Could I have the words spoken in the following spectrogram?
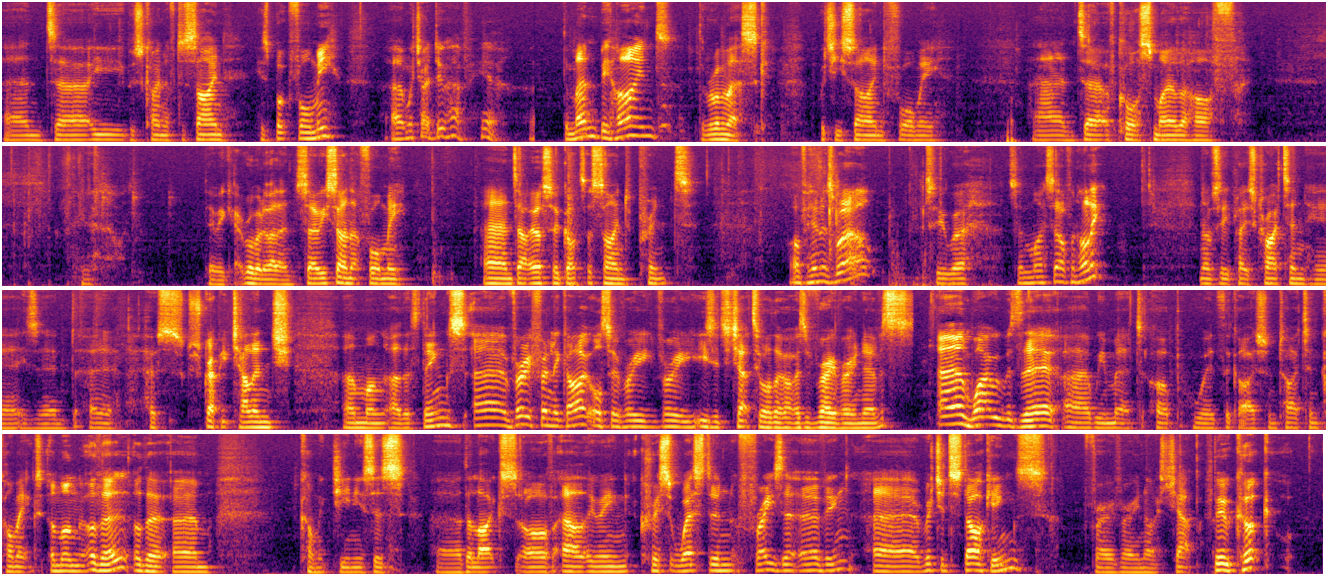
and uh, he was kind enough to sign his book for me, uh, which I do have here. The man behind the rubber mask, which he signed for me, and uh, of course my other half. There we go, Robert Llewellyn. So he signed that for me, and I also got a signed print of him as well to uh, to myself and Holly. And obviously, he plays Kryten. Here a, a host Scrapheap Challenge, among other things. Uh, very friendly guy, also very very easy to chat to. Although I was very very nervous. And while we was there, uh, we met up with the guys from Titan Comics, among other other um, comic geniuses. Uh, the likes of Al Ewing, Chris Weston, Frazer Irving, uh, Richard Starkings, very very nice chap. Boo Cook,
